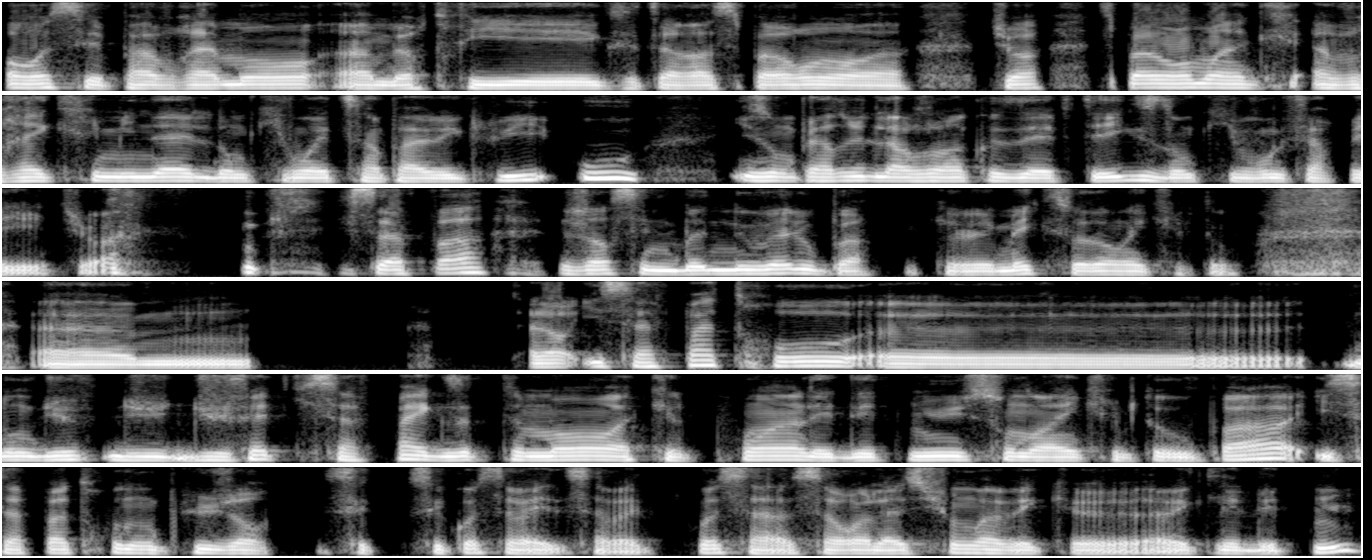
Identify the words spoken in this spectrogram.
oh c'est pas vraiment un meurtrier etc c'est pas vraiment un, tu vois c'est pas vraiment un, vrai criminel donc ils vont être sympas avec lui ou ils ont perdu de l'argent à cause de FTX donc ils vont le faire payer tu vois ils savent pas genre c'est une bonne nouvelle ou pas que le mec soit dans les cryptos euh, alors, ils savent pas trop, euh, donc du, fait qu'ils savent pas exactement à quel point les détenus sont dans les cryptos ou pas, ils savent pas trop non plus, genre, c'est quoi ça va être, ça va quoi sa, relation avec, euh, avec les détenus.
